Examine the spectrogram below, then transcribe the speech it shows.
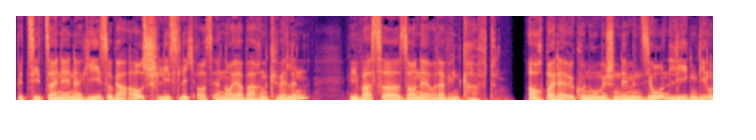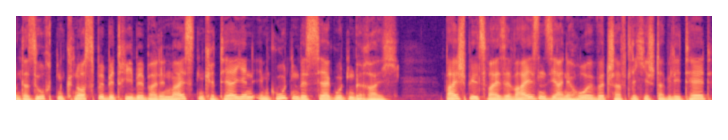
bezieht seine Energie sogar ausschließlich aus erneuerbaren Quellen wie Wasser, Sonne oder Windkraft. Auch bei der ökonomischen Dimension liegen die untersuchten Knospelbetriebe bei den meisten Kriterien im guten bis sehr guten Bereich. Beispielsweise weisen sie eine hohe wirtschaftliche Stabilität,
